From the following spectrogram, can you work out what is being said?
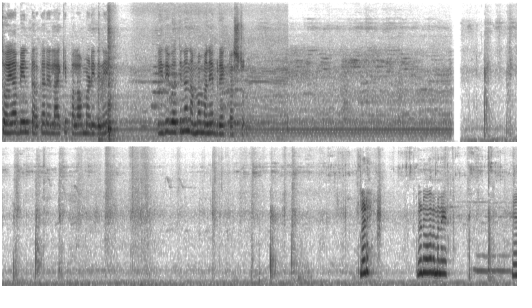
ಸೋಯಾಬೀನ್, ತರಕಾರಿ ಎಲ್ಲ ಹಾಕಿ ಪಲಾವ್ ಮಾಡಿದ್ದೀನಿ. ಇದು ಇವತ್ತಿನ ನಮ್ಮ ಮನೆ ಬ್ರೇಕ್ಫಾಸ್ಟು ನಡಿ ನಡಿ ಹೋಗೋದ ಮನೆಗೆ ಹ್ಞೂ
